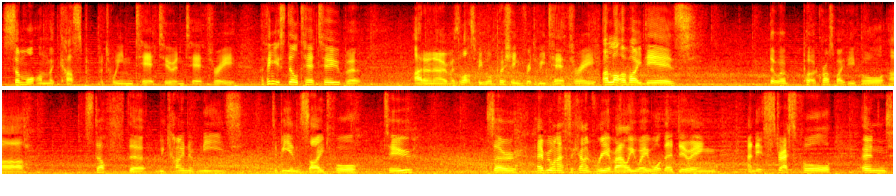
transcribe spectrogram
somewhat on the cusp between tier 2 and tier 3. I think it's still tier 2, but I don't know. There's lots of people pushing for it to be tier 3. A lot of ideas that were put across by people are stuff that we kind of need to be inside for too. So everyone has to kind of reevaluate what they're doing, and it's stressful. And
